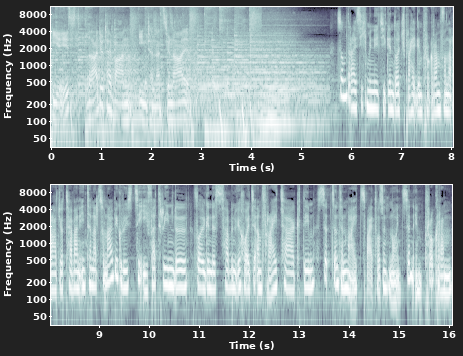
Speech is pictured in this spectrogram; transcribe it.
Hier ist Radio Taiwan International. Zum 30-minütigen deutschsprachigen Programm von Radio Taiwan International begrüßt sie Eva Trindl. Folgendes haben wir heute am Freitag, dem 17. Mai 2019 im Programm.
